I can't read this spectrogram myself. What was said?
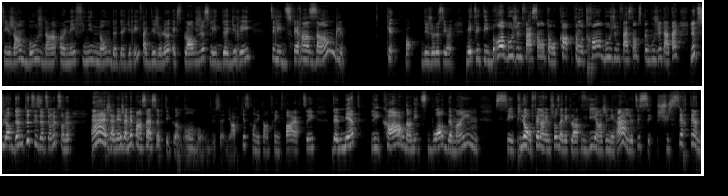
tes jambes bougent dans un infini nombre de degrés. Fait que déjà là, explore juste les degrés, tu sais, les différents angles. Que, bon, déjà là, c'est un. Mais tu sais, tes bras bougent d'une façon, ton, ton tronc bouge d'une façon, tu peux bouger ta tête. Là, tu leur donnes toutes ces options-là, puis sont là, ah, j'avais jamais pensé à ça, puis t'es comme, oh mon Dieu Seigneur, qu'est-ce qu'on est en train de faire, tu sais, de mettre les corps dans des petites boîtes de même. C'est... Puis là, on fait la même chose avec leur vie en général. Je suis certaine,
